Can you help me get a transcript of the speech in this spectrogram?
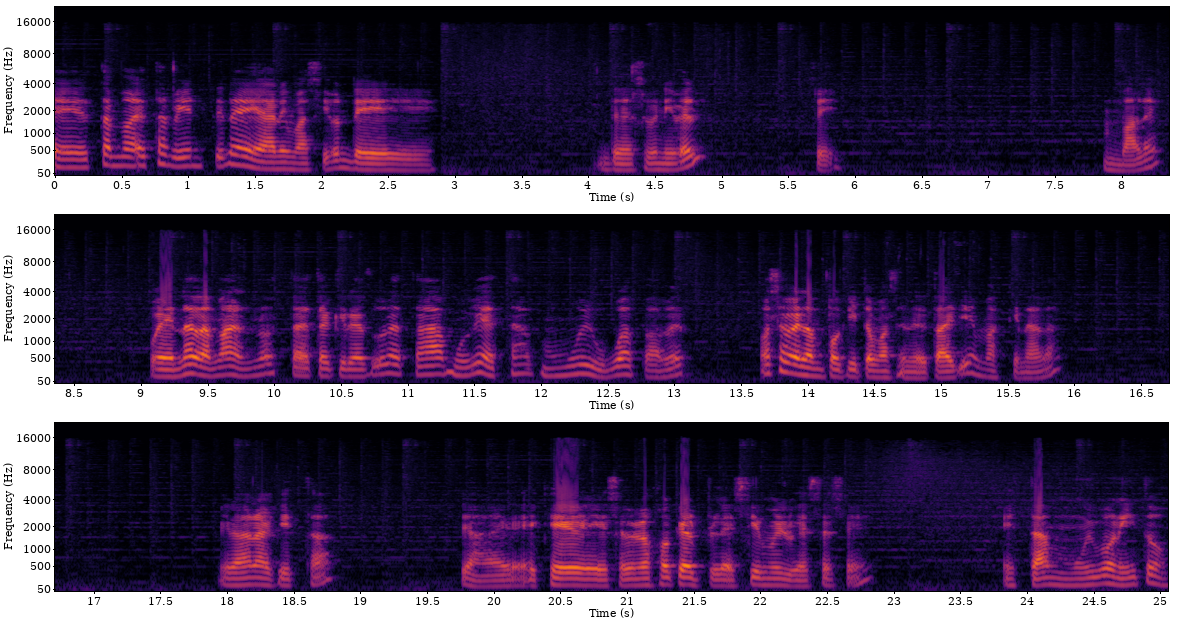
Eh, está, está bien. Tiene animación de... De su nivel. Sí. Vale. Pues nada más, ¿no? Esta, criatura está muy bien, está muy guapa. A ver. Vamos a verla un poquito más en detalle, más que nada. Mirad, aquí está. Ya, es que se ve mejor que el Plessis mil veces, ¿eh? Está muy bonito.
